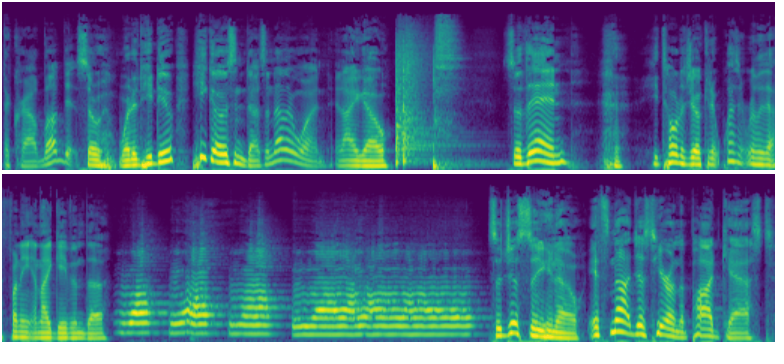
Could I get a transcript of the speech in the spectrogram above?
the crowd loved it. So what did he do? He goes and does another one. And I go, so then he told a joke and it wasn't really that funny. And I gave him the. So just so you know, it's not just here on the podcast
